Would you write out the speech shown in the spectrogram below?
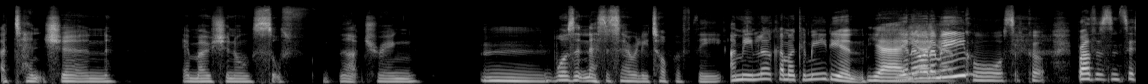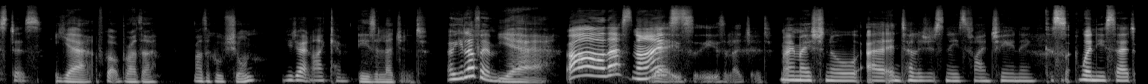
attention, emotional sort of nurturing Mm. wasn't necessarily top of the. I mean, look, I'm a comedian. Yeah. you know yeah, what I yeah, mean. Of course, of course. Brothers and sisters. Yeah, I've got a brother, brother called Sean. You don't like him. He's a legend. Oh, you love him? Yeah, Oh, that's yeah, nice. he's, he's a legend. My emotional uh, intelligence needs fine tuning because when you said,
